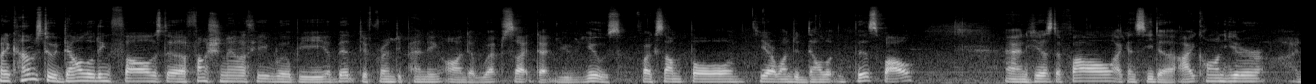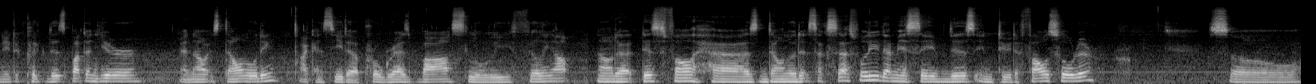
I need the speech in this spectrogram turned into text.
When it comes to downloading files, the functionality will be a bit different depending on the website that you use. For example, here I want to download this file and here's the file. I can see the icon here. I need to click this button here and now it's downloading. I can see the progress bar slowly filling up. Now that this file has downloaded successfully, let me save this into the files folder. So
